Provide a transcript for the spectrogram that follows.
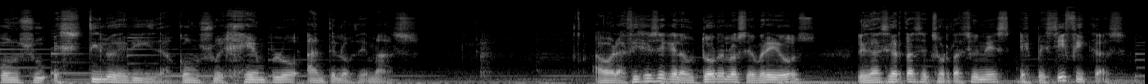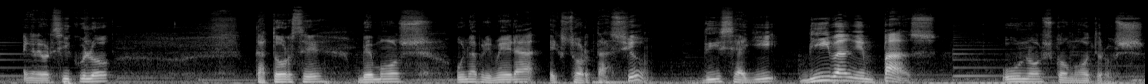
con su estilo de vida, con su ejemplo ante los demás. Ahora, fíjese que el autor de los Hebreos le da ciertas exhortaciones específicas. En el versículo 14 vemos una primera exhortación. Dice allí, vivan en paz unos con otros.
